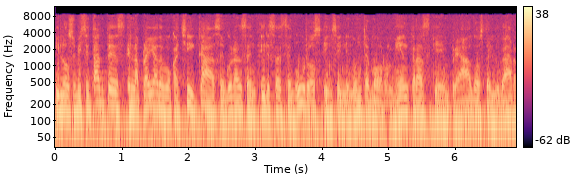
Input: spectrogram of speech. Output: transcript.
Y los visitantes en la playa de Boca Chica aseguran sentirse seguros y sin ningún temor, mientras que empleados del lugar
